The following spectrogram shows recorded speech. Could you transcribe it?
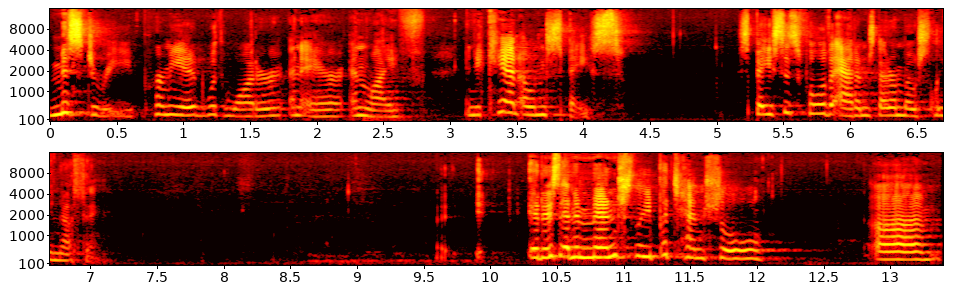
mystery permeated with water and air and life, and you can't own space. Space is full of atoms that are mostly nothing. It is an immensely potential, um,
